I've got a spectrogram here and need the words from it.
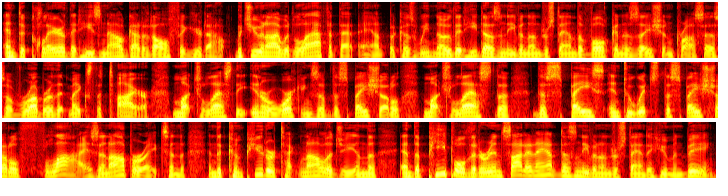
and declare that he's now got it all figured out. But you and I would laugh at that ant because we know that he doesn't even understand the vulcanization process of rubber that makes the tire, much less the inner workings of the space shuttle, much less the, the space into which the space shuttle flies and operates, and the, and the computer technology and the, and the people that are inside. An ant doesn't even understand a human being.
